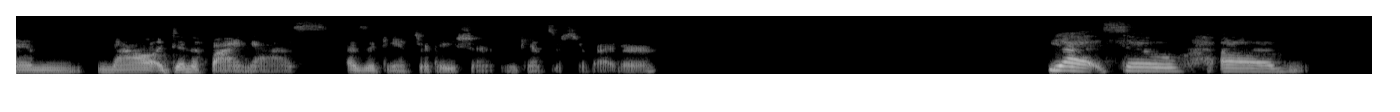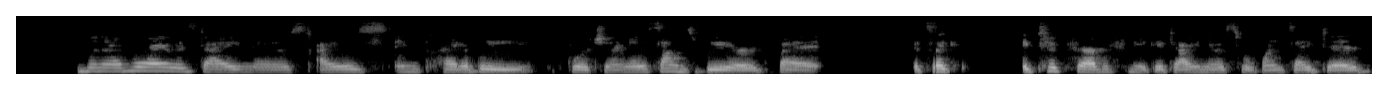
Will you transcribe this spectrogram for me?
am now identifying as, as a cancer patient and cancer survivor. Yeah, so, um, whenever I was diagnosed, I was incredibly fortunate. I know it sounds weird, but it's like it took forever for me to get diagnosed, but once I did,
